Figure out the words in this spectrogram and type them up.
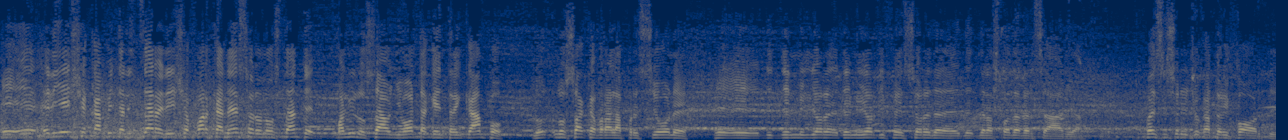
e, e, riesce a capitalizzare, riesce a far canestro nonostante, ma lui lo sa ogni volta che entra in campo, lo, lo sa che avrà la pressione eh, del, miglior, del, miglior, difensore de, de, della squadra avversaria. Questi sono i giocatori forti.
